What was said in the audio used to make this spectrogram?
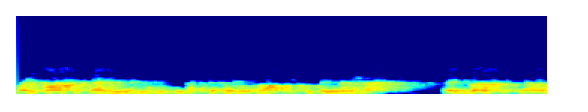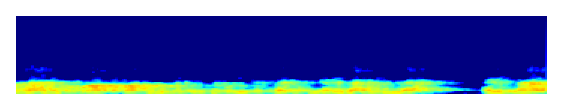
وإن طائفتان من المؤمنين اقتتلوا فأصلحوا بينهما. فإن بغت إحداهما على الأخرى فقاتلوا التي تبغي حتى تفيء إلى أمر الله. فإن باعت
